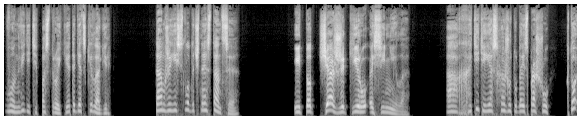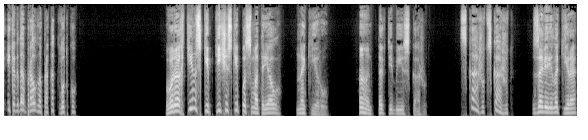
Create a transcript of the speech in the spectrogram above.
«Вон, видите, постройки, это детский лагерь. Там же есть лодочная станция». И тотчас же Киру осенило. «А хотите, я схожу туда и спрошу, кто и когда брал на прокат лодку?» Ворохтин скептически посмотрел на Киру. «Так тебе и скажут». «Скажут, скажут», — заверила Кира.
